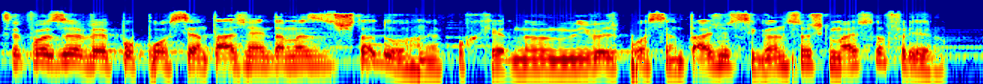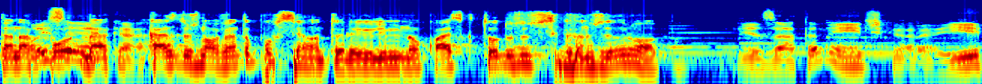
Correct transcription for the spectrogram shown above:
Se fosse ver por porcentagem, é ainda mais assustador, né? Porque no nível de porcentagem, os ciganos são os que mais sofreram. Tá na, Pois po- é, na casa dos 90%. Ele eliminou quase que todos os ciganos da Europa. Exatamente, cara. E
